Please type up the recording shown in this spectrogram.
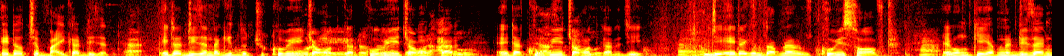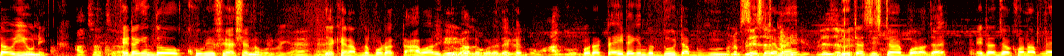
এটা হচ্ছে বাইকার ডিজাইন এটা এটার ডিজাইনটা কিন্তু খুবই চমৎকার খুবই চমৎকার। এটা খুবই চমৎকার জি। হ্যাঁ। যে এটা কিন্তু আপনার খুবই সফট হ্যাঁ। এবং কি আপনার ডিজাইনটাও ইউনিক আচ্ছা আচ্ছা। এটা কিন্তু খুবই ফ্যাশনেবল ভাইয়া। হ্যাঁ, হ্যাঁ। দেখেন আপনার প্রোডাক্টটা আবার একটু ভালো করে দেখেন। প্রোডাক্টটা এটা কিন্তু দুইটা মানে সিস্টেমে দুইটা সিস্টেমে পরা যায়। এটা যখন আপনি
